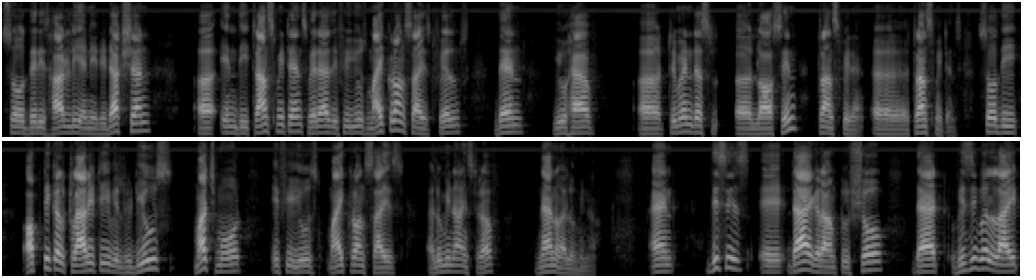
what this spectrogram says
So, there is hardly any reduction uh, in the transmittance whereas, if you use micron sized films then you have a tremendous uh, loss in uh, transmittance. So, the optical clarity will reduce much more if you use micron size alumina instead of nano alumina. And this is a diagram to show that visible light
